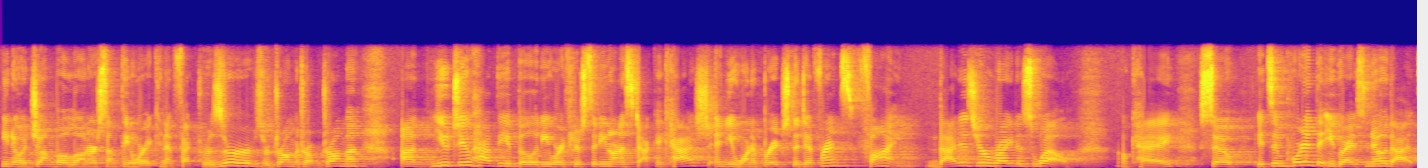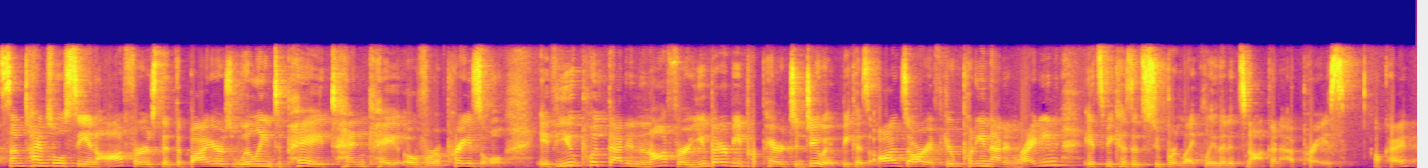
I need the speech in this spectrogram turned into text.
you know, a jumbo loan or something where it can affect reserves or drama, drama, drama. Um, you do have the ability where if you're sitting on a stack of cash and you want to bridge the difference, fine. That is your right as well okay? So it's important that you guys know that. Sometimes we'll see in offers that the buyer's willing to pay 10K over appraisal. If you put that in an offer, you better be prepared to do it because odds are if you're putting that in writing, it's because it's super likely that it's not gonna appraise, okay?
